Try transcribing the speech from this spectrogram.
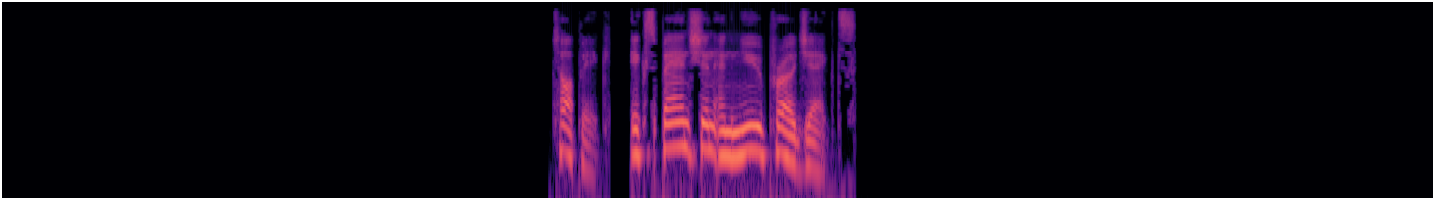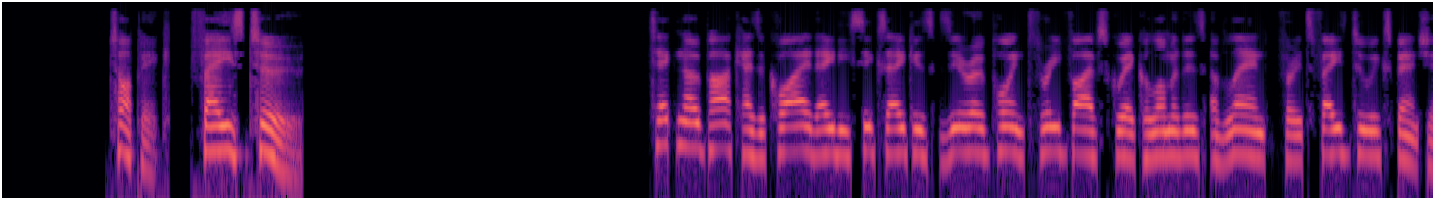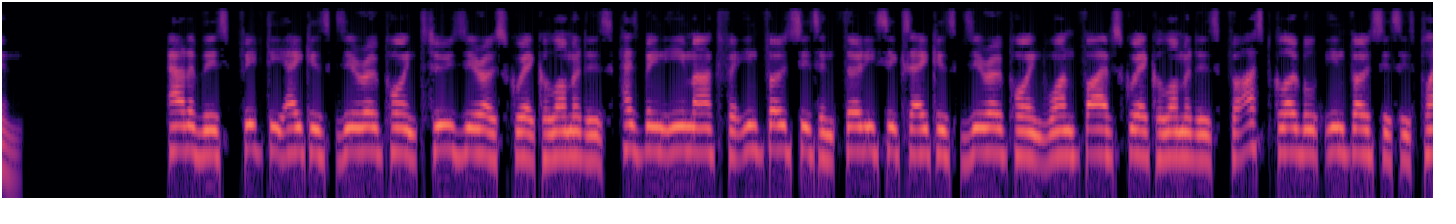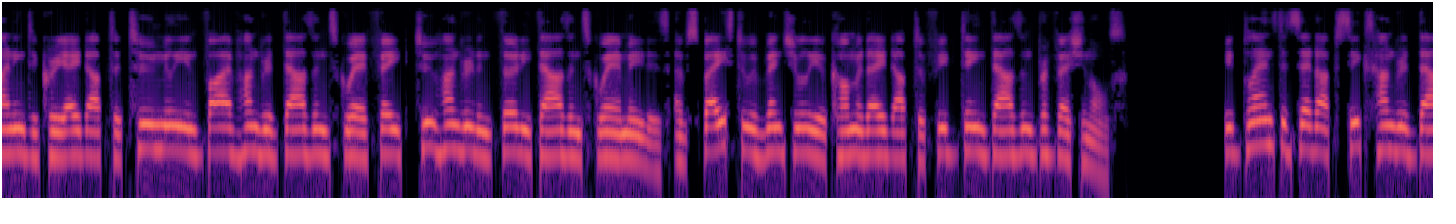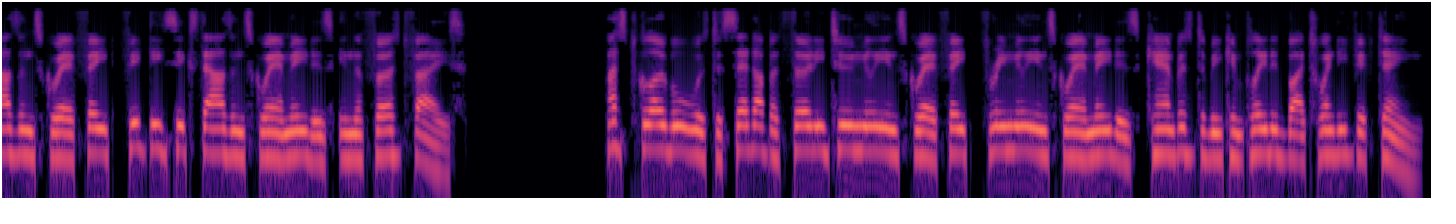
Topic: Expansion and new projects. Topic: Phase 2. Technopark has acquired 86 acres (0.35 square kilometers) of land for its phase 2 expansion. Out of this, 50 acres (0.20 square kilometers) has been earmarked for Infosys and 36 acres (0.15 square kilometers) for UST Global. Infosys is planning to create up to 2,500,000 square feet (230,000 square meters) of space to eventually accommodate up to 15,000 professionals. It plans to set up 600,000 square feet 56,000 square meters in the first phase. UST Global was to set up a 32 million square feet 3 million square meters campus to be completed by 2015.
